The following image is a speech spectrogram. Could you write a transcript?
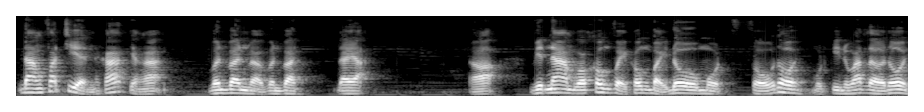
đang phát triển khác chẳng hạn, vân vân và vân vân. Đây ạ. Đó, Việt Nam có 0,07 đô một số thôi, 1 kWh thôi.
